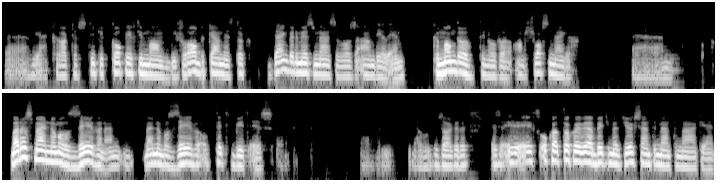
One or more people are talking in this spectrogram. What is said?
eh, ja, karakteristieke kop heeft die man. Die vooral bekend is, toch, denk bij de meeste mensen, voor zijn aandeel in Commando tegenover Arnold Schwarzenegger. Ehm, maar dat is mijn nummer 7. En mijn nummer 7 op dit gebied is. Ja, hoe zou ik dat? Is, heeft ook wel toch weer, weer een beetje met jeugdsentiment te maken.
